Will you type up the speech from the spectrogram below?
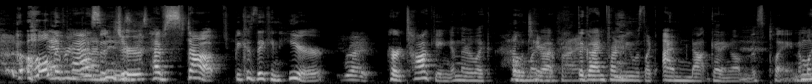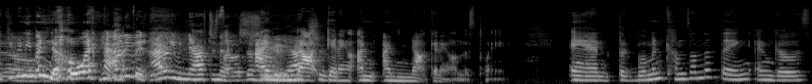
all the Everyone passengers is- have stopped because they can hear Right. her talking and they're like, How Oh my terrifying. god. The guy in front of me was like, I'm not getting on this plane. I'm like, You don't even know what You don't happened. even. I don't even have to know. The I'm reaction. not getting I'm I'm not getting on this plane. And the woman comes on the thing and goes,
